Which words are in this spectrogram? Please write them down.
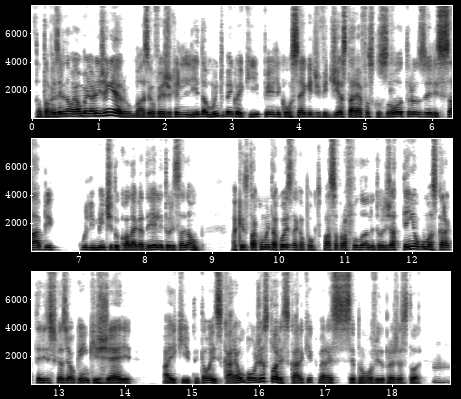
Então talvez ele não é o melhor engenheiro, mas eu vejo que ele lida muito bem com a equipe, ele consegue dividir as tarefas com os outros, ele sabe o limite do colega dele, então ele sabe, não, aqui tu tá com muita coisa, daqui a pouco tu passa para fulano, então ele já tem algumas características de alguém que gere a equipe. Então, esse cara é um bom gestor, esse cara aqui que merece ser promovido para gestor. Uhum.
